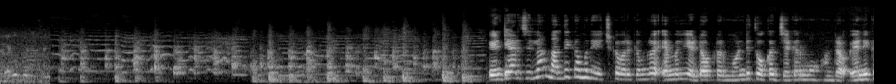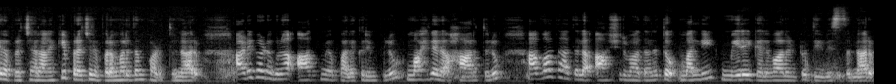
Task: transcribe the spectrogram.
మహాదేవ్ ఎన్టీఆర్ జిల్లా నందికమ నియోజకవర్గంలో ఎమ్మెల్యే డాక్టర్ మొండితోక జగన్మోహన్ రావు ఎన్నికల ప్రచారానికి ప్రజలు ప్రమర్దం పడుతున్నారు. అడుగడుగున ఆత్మీయ పలకరింపులు మహిళల హారతులు అవ్వాతాతల ఆశీర్వాదాలతో మళ్ళీ మీరే గెలవాలంటూ దీవిస్తున్నారు.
